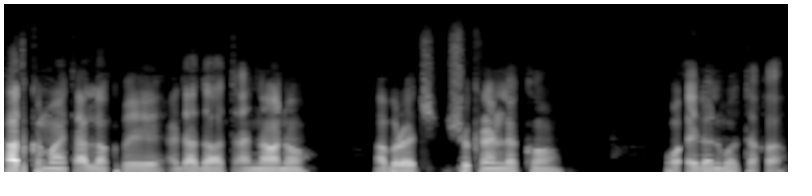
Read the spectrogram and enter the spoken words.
هذا كل ما يتعلق بإعدادات النانو أبرج شكرا لكم وإلى الملتقى.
